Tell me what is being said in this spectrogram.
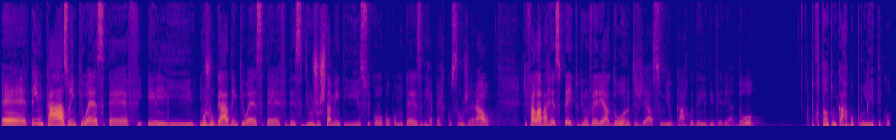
É, tem um caso em que o STF, ele, um julgado em que o STF decidiu justamente isso e colocou como tese de repercussão geral, que falava a respeito de um vereador, antes de assumir o cargo dele de vereador, portanto um cargo político,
